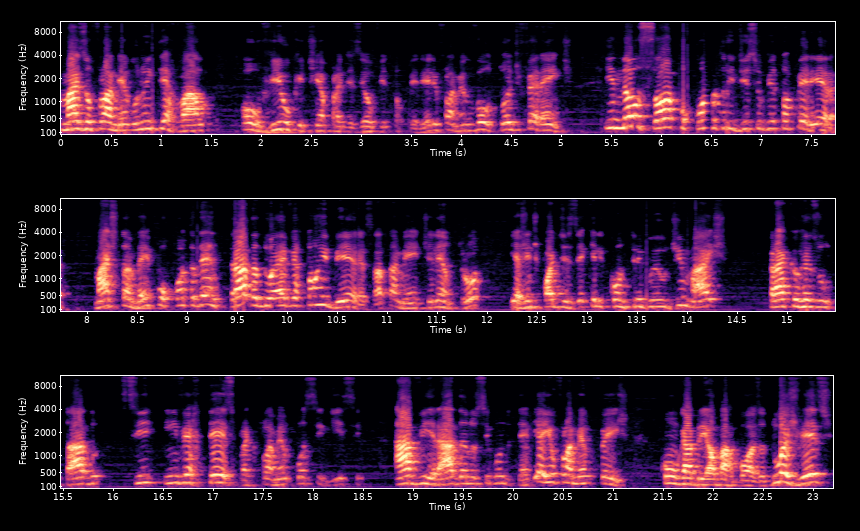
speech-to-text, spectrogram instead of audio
mas o Flamengo, no intervalo, ouviu o que tinha para dizer o Vitor Pereira e o Flamengo voltou diferente. E não só por conta do que disse o Vitor Pereira, mas também por conta da entrada do Everton Ribeiro, exatamente. Ele entrou e a gente pode dizer que ele contribuiu demais para que o resultado se invertesse, para que o Flamengo conseguisse a virada no segundo tempo. E aí o Flamengo fez com o Gabriel Barbosa duas vezes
